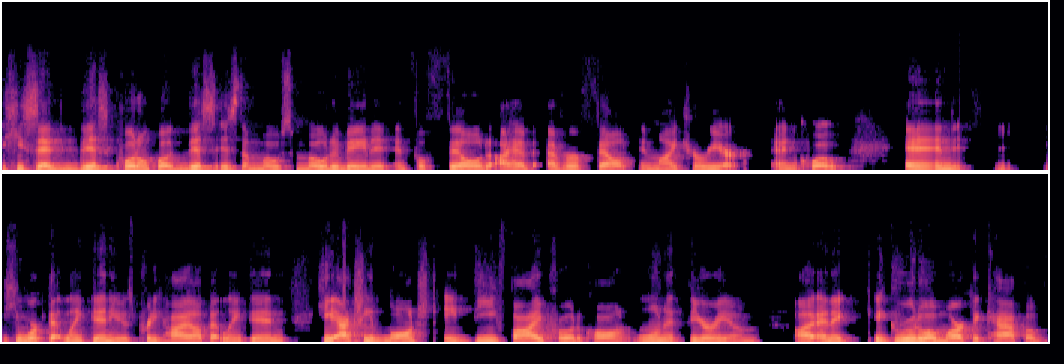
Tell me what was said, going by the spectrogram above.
he said, This quote unquote, this is the most motivated and fulfilled I have ever felt in my career, end quote. And he worked at LinkedIn. He was pretty high up at LinkedIn. He actually launched a DeFi protocol on Ethereum, uh, and it, it grew to a market cap of,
